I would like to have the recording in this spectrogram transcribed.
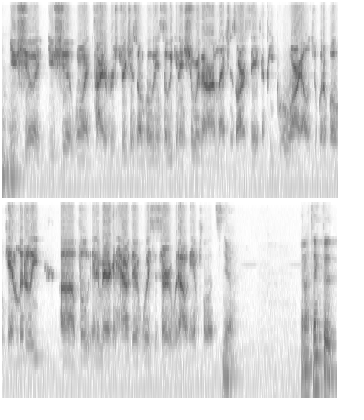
Mm-hmm. You should you should want tighter restrictions on voting so we can ensure that our elections are safe and people who are eligible to vote can literally uh, vote in America and have their voices heard without influence. Yeah. And I think that,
